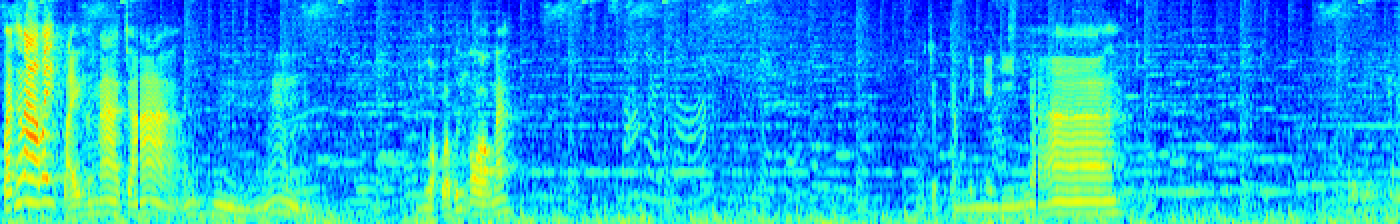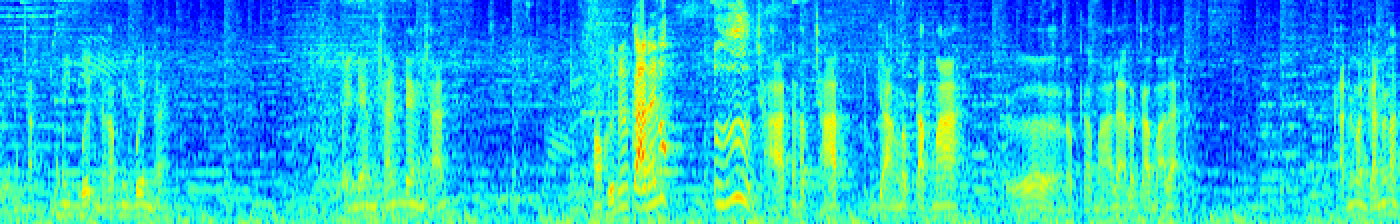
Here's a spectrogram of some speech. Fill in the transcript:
ไปข้างหน้าไหมไปข้างหน้าจ้าหมวกเราเพิ่งออกนะ เราจะทำยังไงดีนะจะไม่เบิ้ลนะครับไม่เบิ้ลนะ ไปแดงชั้นแดงชั้นหอคือนาฬิกาในลูกเออชาร์จนะครับชาร์จทุกอย่างเรากลับมา เออเรากลับมาแล้วเรากลับมาแล้วกันไว้ก่อนกันไว้ก่อน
